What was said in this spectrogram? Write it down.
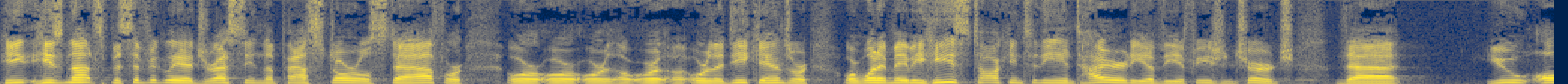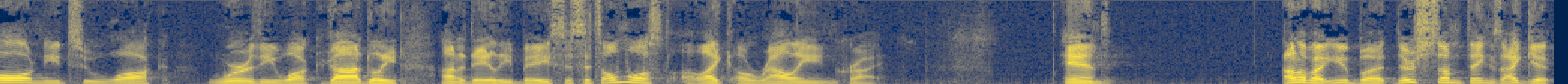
He, he's not specifically addressing the pastoral staff or, or, or, or, or, or the deacons or, or what it may be. He's talking to the entirety of the Ephesian church that you all need to walk worthy, walk godly on a daily basis. It's almost like a rallying cry. And I don't know about you, but there's some things I get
